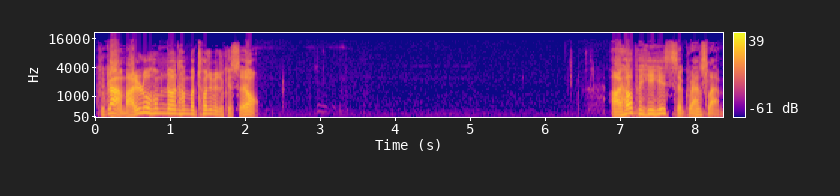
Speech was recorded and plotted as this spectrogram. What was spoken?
그가 말로 홈런 한 번 쳐주면 좋겠어요. I hope he hits a grand slam.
